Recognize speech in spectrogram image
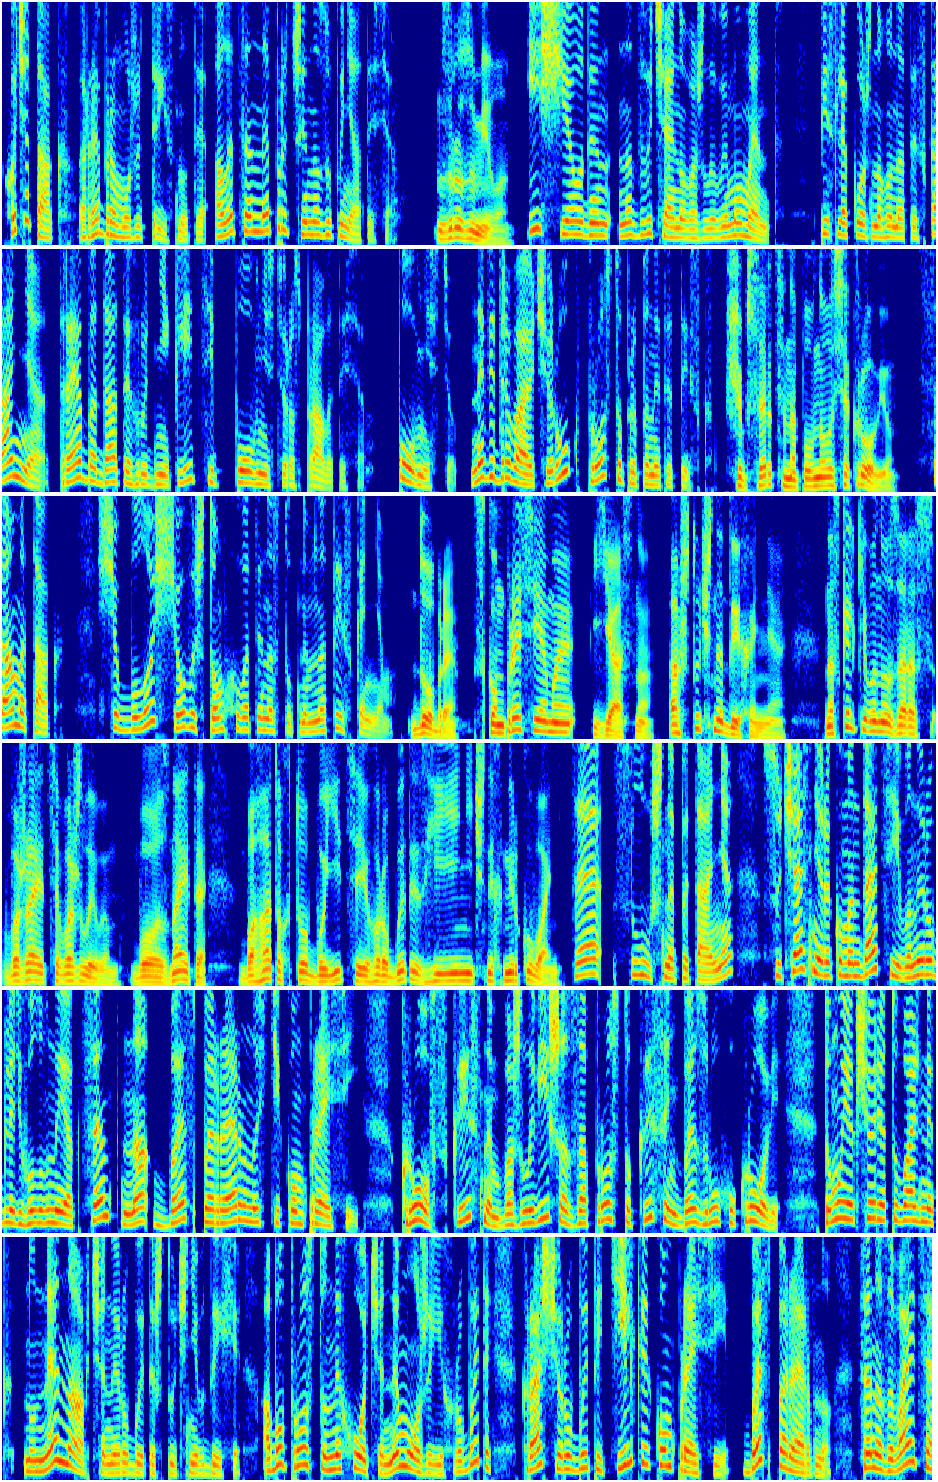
Хоча так, ребра можуть тріснути, але це не причина зупинятися. Зрозуміло. І ще один надзвичайно важливий момент. Після кожного натискання треба дати грудній клітці повністю розправитися. Повністю, не відриваючи рук, просто припинити тиск. Щоб серце наповнилося кров'ю. Саме так, щоб було що виштовхувати наступним натисканням. Добре. З компресіями – ясно. А штучне дихання? Наскільки воно зараз вважається важливим? Бо, знаєте, багато хто боїться його робити з гігієнічних міркувань. Це слушне питання. Сучасні рекомендації вони роблять головний акцент на безперервності компресій. Кров з киснем важливіша за просто кисень без руху крові. Тому якщо рятувальник ну не навчений робити штучні вдихи, або просто не хоче, не може їх робити, краще робити тільки компресії, безперервно. Це називається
